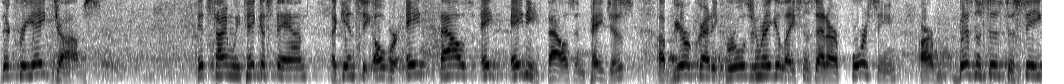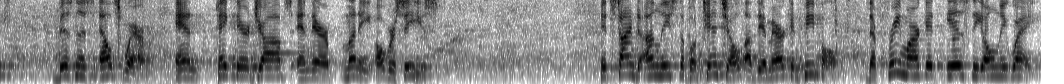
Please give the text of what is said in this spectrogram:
that create jobs. It's time we take a stand against the over 80,000 pages of bureaucratic rules and regulations that are forcing our businesses to seek business elsewhere and take their jobs and their money overseas. It's time to unleash the potential of the American people. The free market is the only way.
